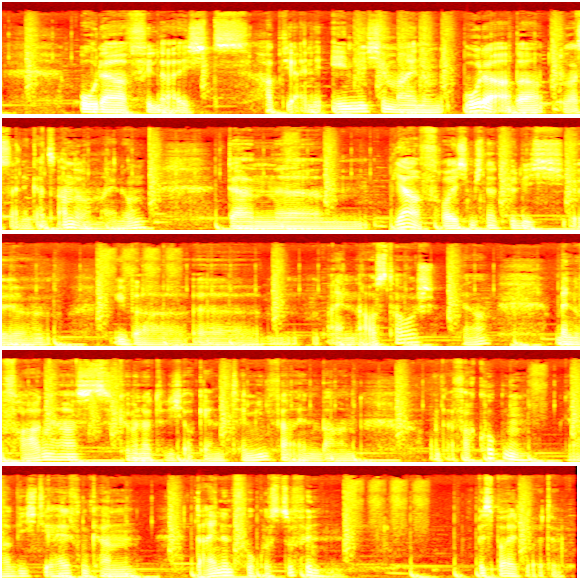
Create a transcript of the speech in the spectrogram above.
Oder vielleicht habt ihr eine ähnliche Meinung oder aber du hast eine ganz andere Meinung. Dann ähm, ja, freue ich mich natürlich äh, über äh, einen Austausch. Ja. Wenn du Fragen hast, können wir natürlich auch gerne einen Termin vereinbaren und einfach gucken, ja, wie ich dir helfen kann, deinen Fokus zu finden. Bis bald, Leute.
